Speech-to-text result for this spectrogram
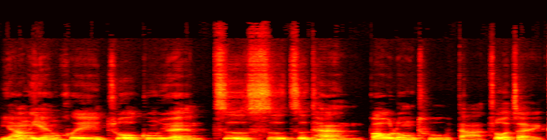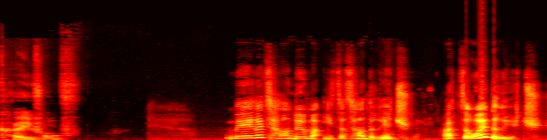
杨延辉做公院，自私自叹，包龙图打坐在开封府。每个唱段嘛，伊只唱头一句，也只会头一句。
